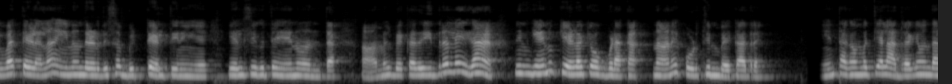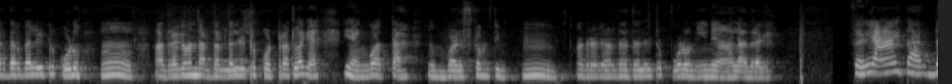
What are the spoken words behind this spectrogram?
ಇವತ್ತು ಹೇಳಲ್ಲ, ಇನ್ನೊಂದು ಎರಡು ದಿವಸ ಬಿಟ್ಟು ಹೇಳ್ತೀನಿ. ಎಲ್ಲಿ ಸಿಗುತ್ತೆ ಏನು ಅಂತ. ಆಮೇಲೆ ಬೇಕಾದ್ರೆ ಇದರಲ್ಲೇ ಈಗ ನಿಮ್ಗೇನು ಕೇಳೋಕ್ಕೆ ಹೋಗ್ಬಿಡಕ್ಕ. ನಾನೇ ಕೊಡ್ತೀನಿ ಬೇಕಾದ್ರೆ. ಏನು ತಗೊಂಬತ್ತಿಯಲ್ಲ, ಅದ್ರಾಗೆ ಒಂದು ಅರ್ಧ ಅರ್ಧ ಲೀಟ್ರ್ ಕೊಡು. ಹ್ಞೂ ಅದ್ರಾಗೆ ಒಂದು ಅರ್ಧ ಅರ್ಧ ಲೀಟ್ರ್ ಕೊಟ್ರತ್ಲಾಗೆ ಹೆಂಗೋ ಅತ್ತ ಬಳಸ್ಕೊಂತೀವಿ ಹ್ಞೂ ಅದ್ರಾಗೆ ಅರ್ಧ ಅರ್ಧ ಲೀಟ್ರ್ ಕೊಡು, ನೀನೇ ಹಾಲು ಅದ್ರಾಗೆ. ಸರಿ, ಆಯ್ತು. ಅರ್ಧ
